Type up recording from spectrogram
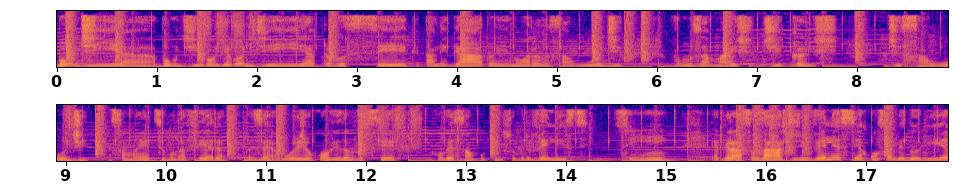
Bom dia, bom dia, bom dia, bom dia para você que está ligado aí no Hora da Saúde. Vamos a mais dicas de saúde essa manhã de segunda-feira? Pois é, hoje eu convido você a conversar um pouquinho sobre velhice. Sim, é graças à arte de envelhecer com sabedoria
